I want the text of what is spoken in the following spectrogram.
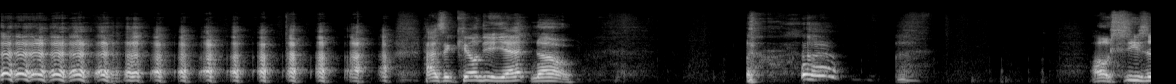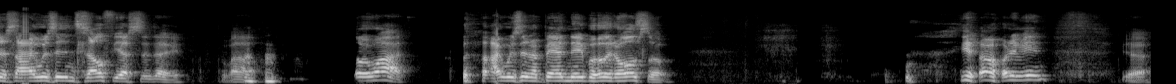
Has it killed you yet? No. Oh, Jesus, I was in self yesterday. Wow. so what? I was in a bad neighborhood also. you know what I mean? Yeah.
